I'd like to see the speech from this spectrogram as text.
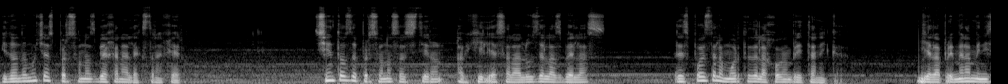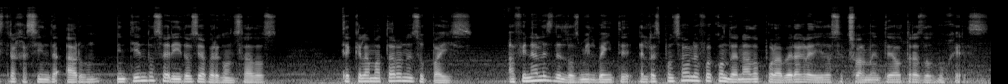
y donde muchas personas viajan al extranjero. Cientos de personas asistieron a vigilias a la luz de las velas después de la muerte de la joven británica, y a la primera ministra Jacinda Ardern sintiéndose heridos y avergonzados de que la mataron en su país. A finales del 2020, el responsable fue condenado por haber agredido sexualmente a otras dos mujeres,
